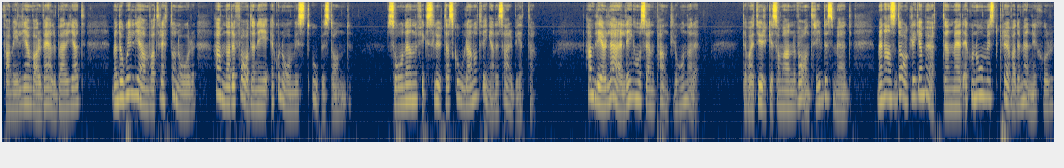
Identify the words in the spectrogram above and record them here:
Familjen var välbärgad, men då William var 13 år hamnade fadern i ekonomiskt obestånd. Sonen fick sluta skolan och tvingades arbeta. Han blev lärling hos en pantlånare. Det var ett yrke som han vantrivdes med, men hans dagliga möten med ekonomiskt prövade människor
